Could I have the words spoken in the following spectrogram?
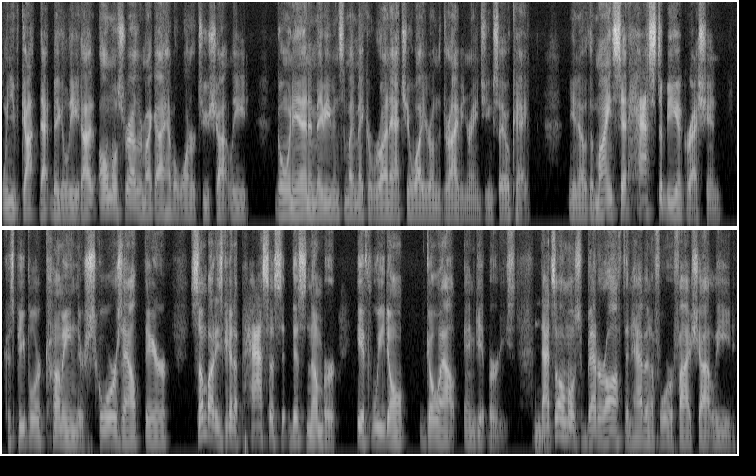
when you've got that big a lead i'd almost rather my guy have a one or two shot lead going in and maybe even somebody make a run at you while you're on the driving range you can say okay you know the mindset has to be aggression because people are coming. There's scores out there. Somebody's going to pass us at this number if we don't go out and get birdies. Mm. That's almost better off than having a four or five shot lead.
